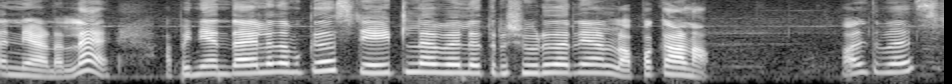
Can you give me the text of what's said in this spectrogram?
തന്നെയാണല്ലേ? അപ്പം ഇനി എന്തായാലും നമുക്ക് സ്റ്റേറ്റ് ലെവൽ തൃശ്ശൂർ തന്നെയാണല്ലോ. അപ്പോൾ കാണാം. ഓൾ ദി ബെസ്റ്റ്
